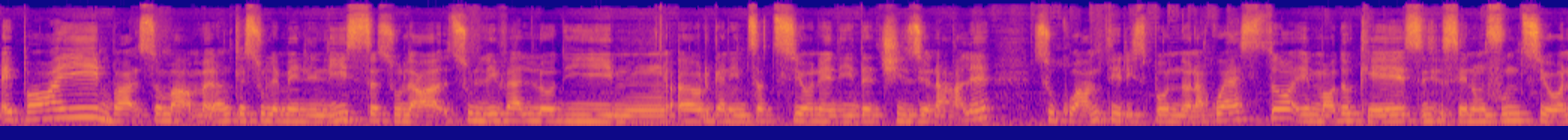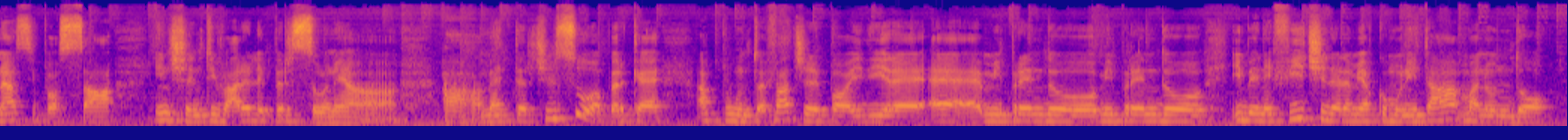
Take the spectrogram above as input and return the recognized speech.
e poi bah, insomma anche sulle mailing list sulla- sul livello di mm, organizzazione di decisionale su quanti rispondono a questo in modo che se, se non funziona si possa incentivare le persone a, a metterci il suo perché appunto è facile poi dire eh, mi, prendo, mi prendo i benefici della mia comunità ma non do.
